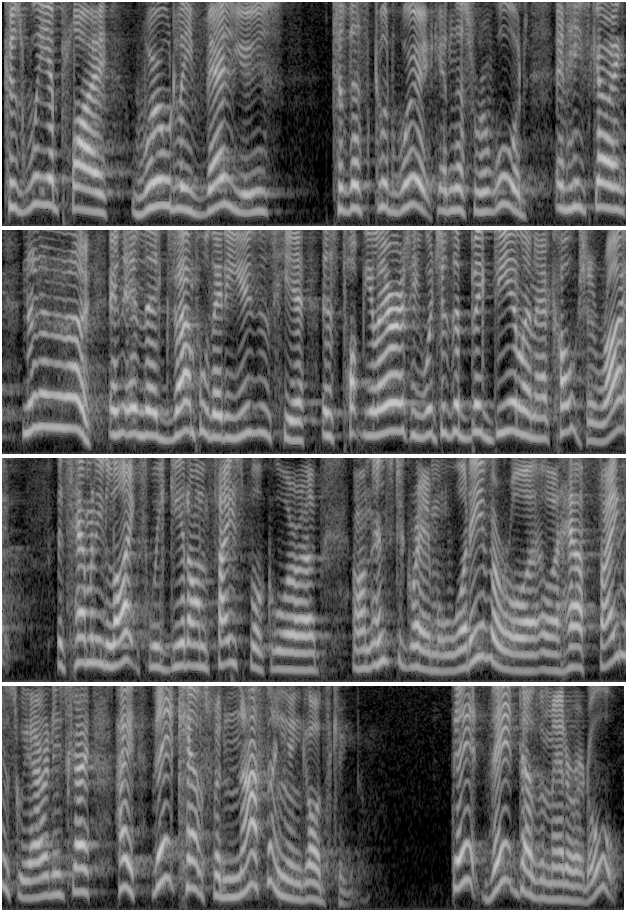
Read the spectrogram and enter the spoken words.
Because we apply worldly values to this good work and this reward. And he's going, no, no, no, no. And, and the example that he uses here is popularity, which is a big deal in our culture, right? It's how many likes we get on Facebook or uh, on Instagram or whatever, or, or how famous we are. And he's going, hey, that counts for nothing in God's kingdom. That, that doesn't matter at all.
